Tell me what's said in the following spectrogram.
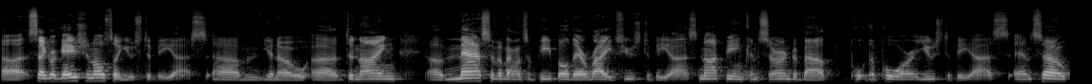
Uh, segregation also used to be us. Um, you know, uh, denying uh, massive amounts of people their rights used to be us. Not being concerned about po- the poor used to be us. And so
